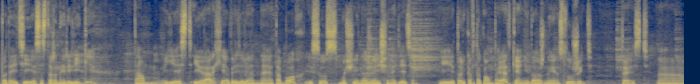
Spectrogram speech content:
подойти со стороны религии, там есть иерархия определенная. Это Бог, Иисус, мужчина, женщина, дети. И только в таком порядке они должны служить. То есть э,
